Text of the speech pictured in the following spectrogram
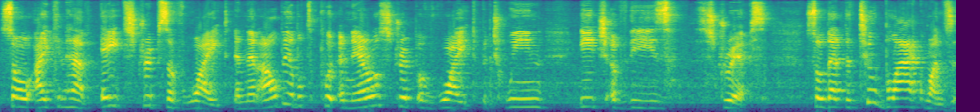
so I can have eight strips of white and then I'll be able to put a narrow strip of white between each of these strips so that the two black ones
